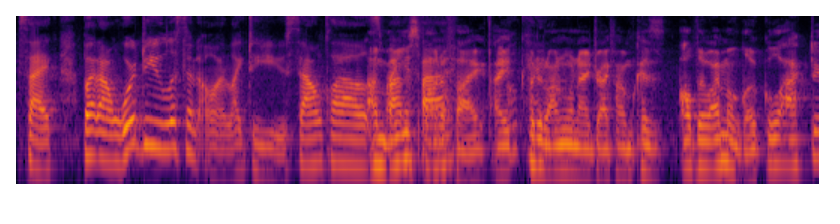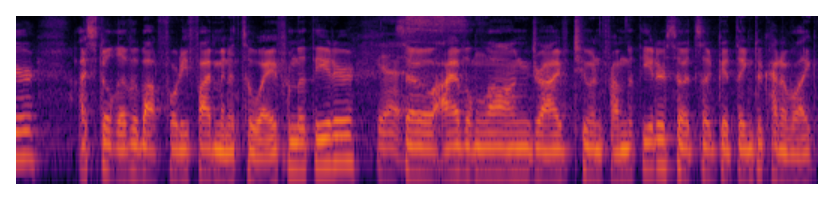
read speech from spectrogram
psych. But um, where do you listen on? Like, do you use SoundCloud, Um, Spotify? I use Spotify. I put it on when I drive home because although I'm a local actor, I still live about 45 minutes away from the theater. Yes. So I have a long drive to and from the theater. So it's a good thing to kind of like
